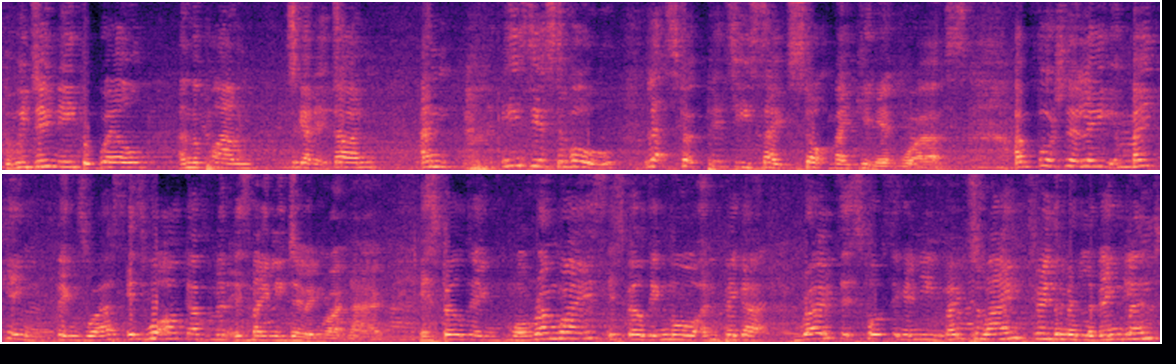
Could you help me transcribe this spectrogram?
but we do need the will and the plan to get it done. And easiest of all, let's for pity's sake stop making it worse. Unfortunately, making things worse is what our government is mainly doing right now. It's building more runways, it's building more and bigger roads, it's forcing a new motorway through the middle of England,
